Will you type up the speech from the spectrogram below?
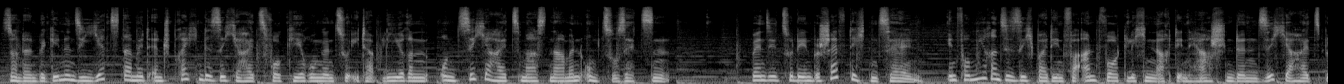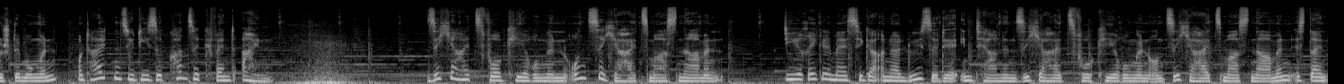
sondern beginnen Sie jetzt damit, entsprechende Sicherheitsvorkehrungen zu etablieren und Sicherheitsmaßnahmen umzusetzen. Wenn Sie zu den Beschäftigten zählen, informieren Sie sich bei den Verantwortlichen nach den herrschenden Sicherheitsbestimmungen und halten Sie diese konsequent ein. Sicherheitsvorkehrungen und Sicherheitsmaßnahmen. Die regelmäßige Analyse der internen Sicherheitsvorkehrungen und Sicherheitsmaßnahmen ist ein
